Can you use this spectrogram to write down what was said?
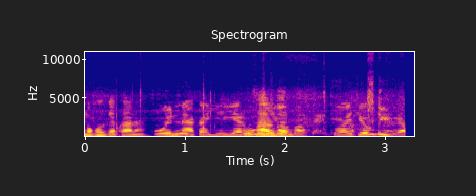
ને કોઈ કહેતા ના. કોઈ ના કહીએ યાર હું કેવું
